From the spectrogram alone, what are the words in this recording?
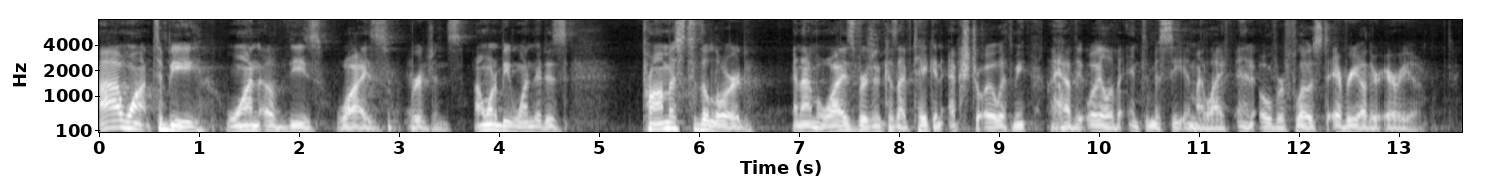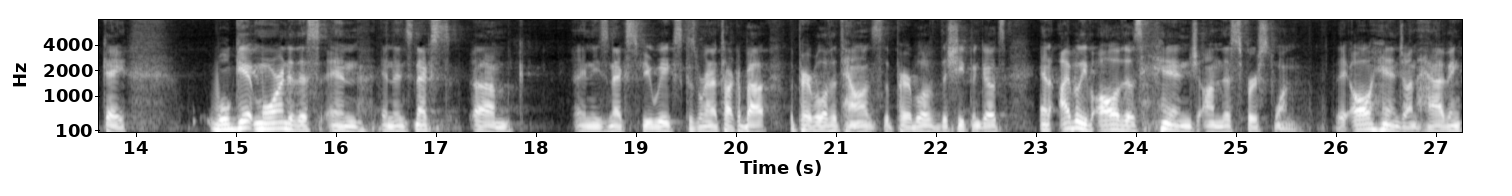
I want to be one of these wise virgins. I want to be one that is promised to the Lord and I'm a wise virgin because I've taken extra oil with me. I have the oil of intimacy in my life, and it overflows to every other area. Okay, we'll get more into this in in these next um, in these next few weeks because we're going to talk about the parable of the talents, the parable of the sheep and goats, and I believe all of those hinge on this first one. They all hinge on having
